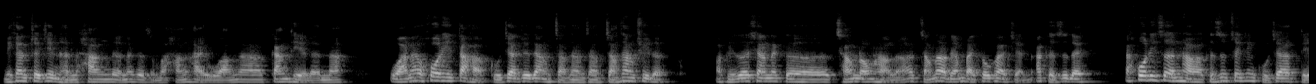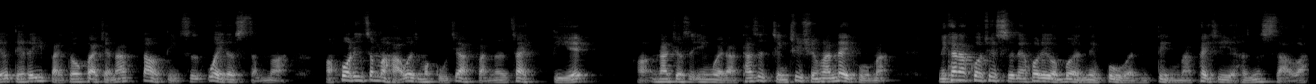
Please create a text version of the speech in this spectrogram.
你看最近很夯的那个什么航海王啊、钢铁人呐，哇，那个获利大好，股价就这样涨涨涨涨上去了啊。比如说像那个长隆好了，啊，涨到两百多块钱，啊，可是呢，啊，获利是很好啊，可是最近股价跌跌了一百多块钱，那到底是为了什么啊？获利这么好，为什么股价反而在跌？啊，那就是因为呢，它是景气循环类股嘛。你看它过去十年获利稳不稳定？不稳定嘛，配息也很少啊。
